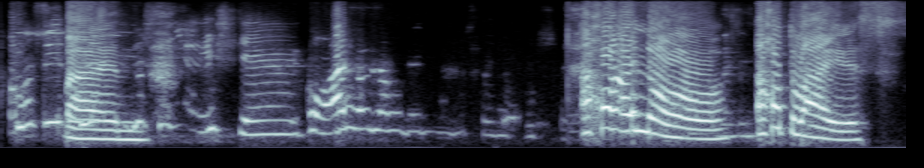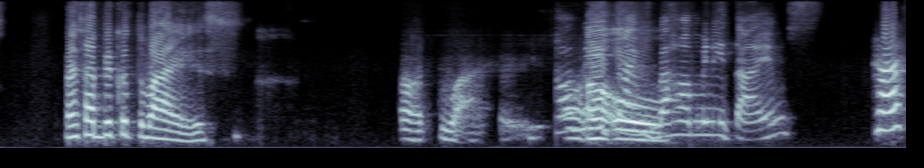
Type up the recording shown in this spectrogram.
Kung sino yung gusto niyo i-share. Kung ano lang din yung gusto niyo i-share. Ako ano? Ako twice. Masabi ko twice. Oh, twice. How many Oo. times ba? How many times? Has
